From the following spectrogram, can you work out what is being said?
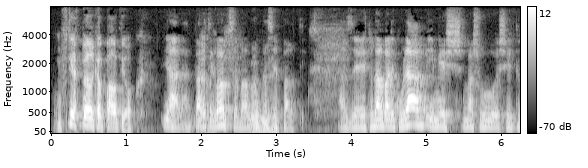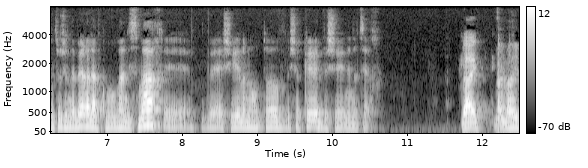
הוא מבטיח פרק על Party Rock. יאללה, Party Rock, סבבה, מעולה. נעשה party. אז אה, תודה רבה לכולם, אם יש משהו שתרצו שנדבר עליו, כמובן נשמח, ושיהיה לנו טוב ושקט ושננצח. ביי. ביי ביי.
